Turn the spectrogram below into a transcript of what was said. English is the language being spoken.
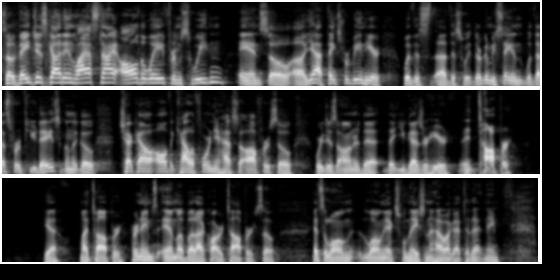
So they just got in last night all the way from Sweden. And so, uh, yeah, thanks for being here with us uh, this week. They're going to be staying with us for a few days. Going to go check out all that California has to offer. So we're just honored that, that you guys are here. And Topper. Yeah, my Topper. Her name's Emma, but I call her Topper. So that's a long, long explanation of how I got to that name.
